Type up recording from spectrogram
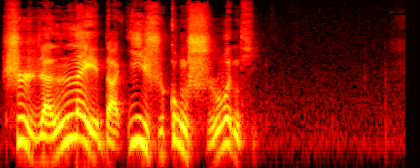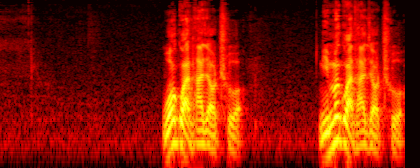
是人类的意识共识问题。我管它叫车，你们管它叫车。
